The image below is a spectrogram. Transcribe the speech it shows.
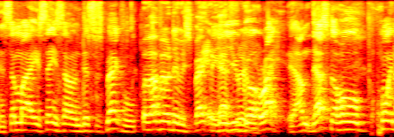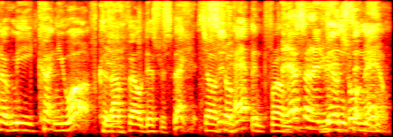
and somebody say something disrespectful But if I feel disrespected, and then you go right um, that's the whole point of me cutting you off because I felt disrespected So, shit so happened from and that's something that you then have to now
